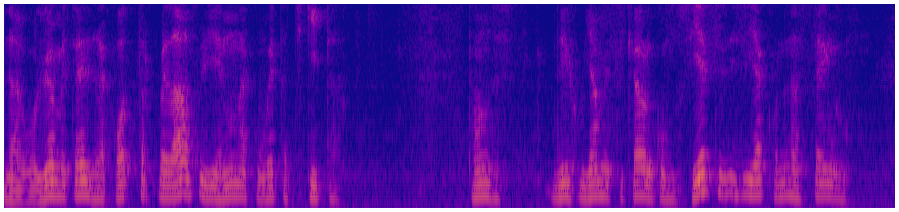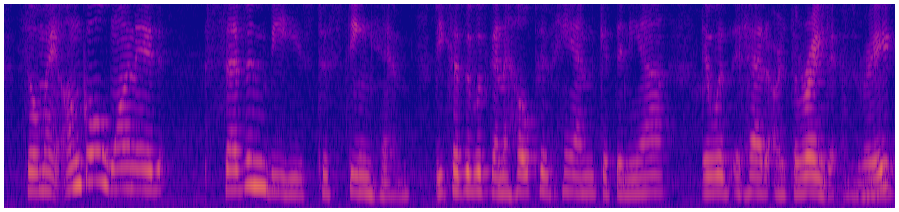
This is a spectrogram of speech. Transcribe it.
La volvió a meter y sacó otro pedazo y en una cubeta chiquita. Entonces dijo, ya me picaron como siete, dice, ya con esas tengo. So my uncle wanted seven bees to sting him because it was gonna help his hand que tenía it was it had arthritis, mm-hmm. right?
